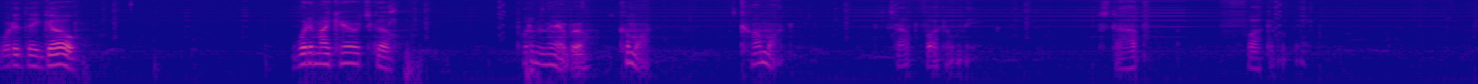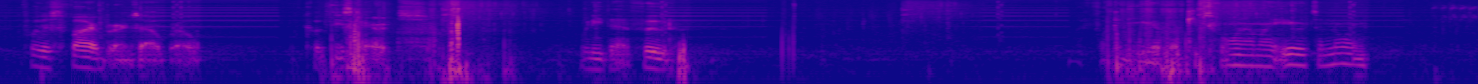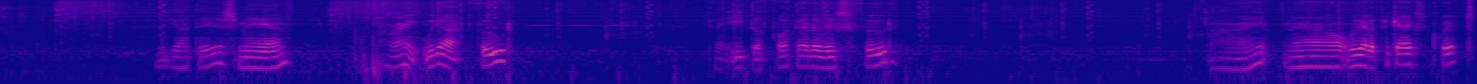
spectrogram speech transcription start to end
Where did they go? Where did my carrots go? Put them there, bro. Come on. Come on. Stop fucking with me. Stop fucking with me. Before this fire burns out, bro. Cook these carrots. We need that food. Ear, bro. It keeps falling out my ear. It's annoying. We got this, man. Alright, we got food. Gonna eat the fuck out of this food. Alright, now we got a pickaxe equipped.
